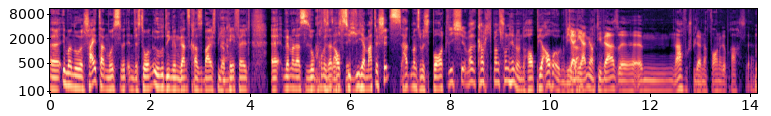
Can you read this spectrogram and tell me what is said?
äh, immer nur scheitern muss mit Investoren, Uerdingen, ganz krasses Beispiel, Ja. okay, fällt. Äh, wenn man das so professionell 1860. aufzieht wie Herr Mateschitz, hat man zumindest sportlich, kriegt man es schon hin und Hopp ja auch irgendwie. Ja, oder? die haben ja auch diverse ähm, Nachwuchsspieler nach vorne gebracht. äh.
